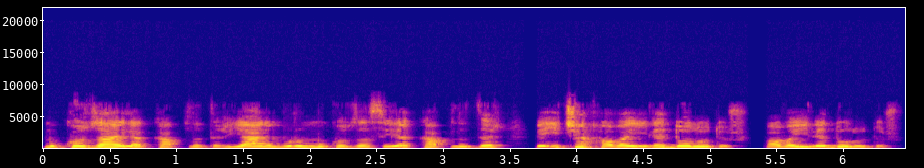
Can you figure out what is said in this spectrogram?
mukozayla kaplıdır. Yani burun mukozasıyla kaplıdır ve içi hava ile doludur. Hava ile doludur.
